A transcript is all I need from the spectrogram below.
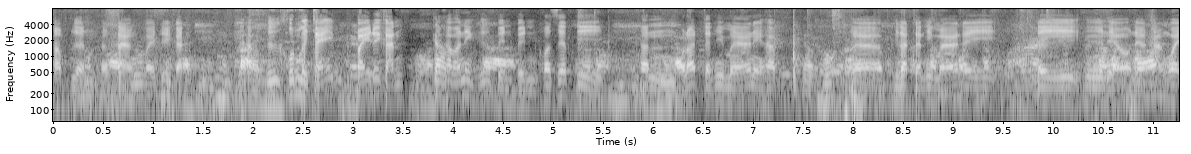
ขับเคลื่อนต่างๆไปด้วยกันนะครับคือคนไม่ใจไปด้วยกันนะครับอันนี้คือเป็นเป็นคอนเซปต์ที่ท่านพระจันทิมาเนี่ยครับครับเอ่อพิรัตจันทิมาได้ได้คือแนวแนวทางไว้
